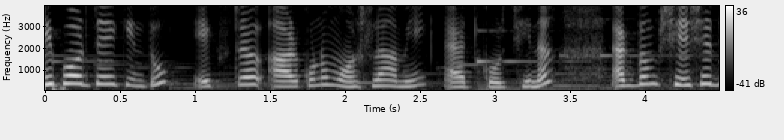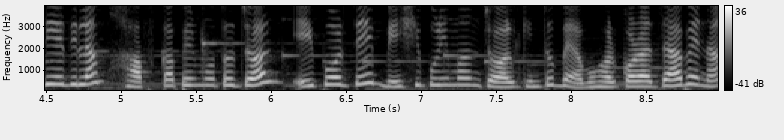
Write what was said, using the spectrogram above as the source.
এই পর্যায়ে কিন্তু এক্সট্রা আর কোনো মশলা আমি অ্যাড করছি না। একদম শেষে দিয়ে দিলাম হাফ কাপের মতো জল। এই পর্যায়ে বেশি পরিমাণ জল কিন্তু ব্যবহার করা যাবে না,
